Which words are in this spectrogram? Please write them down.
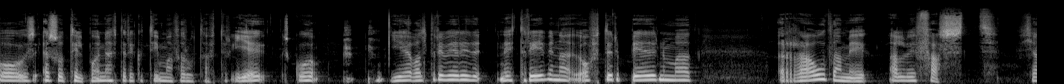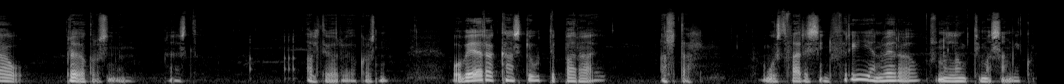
og er svo tilbúin eftir einhver tíma að fara út aftur. Ég, sko, ég hef aldrei verið neitt hrifina, oftur beðinum að ráða mig alveg fast hjá Rauðakrossinum, alltaf Rauðakrossinum og vera kannski úti bara alltaf, þú veist, farið sín frí en vera á svona langtíma samningum.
